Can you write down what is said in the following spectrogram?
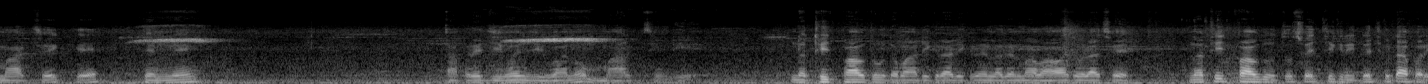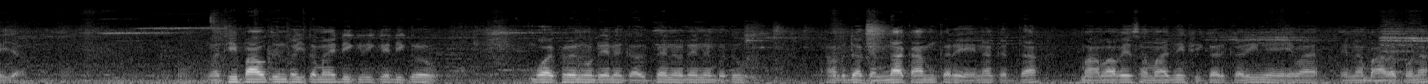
માર્ગ છે કે તેમને આપણે જીવન જીવવાનો માર્ગ ચીંધીએ. નથી જ ફાવતું તમારા દીકરા દીકરીને લગ્નમાં વાવાઝોડા છે. નથી જ ફાવતું તો સ્વૈચ્છિક રીતે છૂટા પડી જાઓ. નથી ફાવતું ને પછી તમારી દીકરી કે દીકરો બોયફ્રેન્ડ ઉડે ને ગર્લફ્રેન્ડ ઉડે ને બધું આ બધા ગંદા કામ કરે એના કરતાં મા બાપે સમાજની ફિકર કરીને એવા એના બાળકોના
